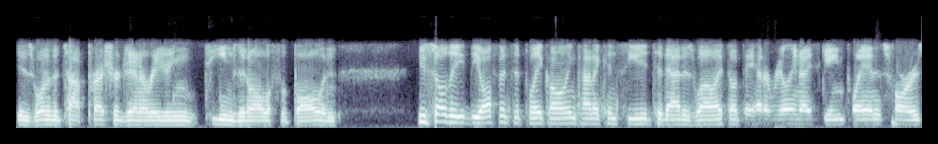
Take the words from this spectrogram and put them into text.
is one of the top pressure generating teams in all of football. And you saw the the offensive play calling kind of conceded to that as well. I thought they had a really nice game plan as far as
